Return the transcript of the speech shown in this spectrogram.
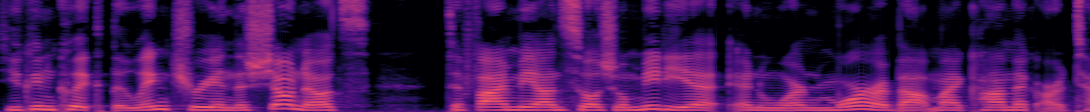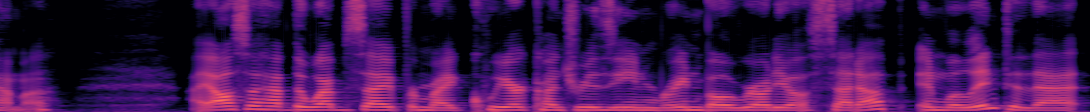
You can click the link tree in the show notes to find me on social media and learn more about my comic Artema. I also have the website for my queer country zine Rainbow Rodeo set up, and we'll link to that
